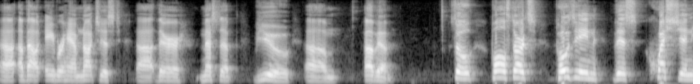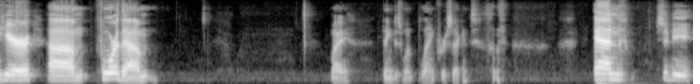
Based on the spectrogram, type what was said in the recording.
uh, about Abraham, not just uh, their messed up view um, of him. So Paul starts posing this question here um, for them. My thing just went blank for a second. and should be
